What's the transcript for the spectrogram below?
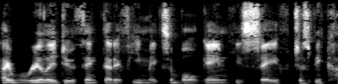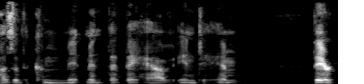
I really do think that if he makes a bowl game, he's safe just because of the commitment that they have into him they're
